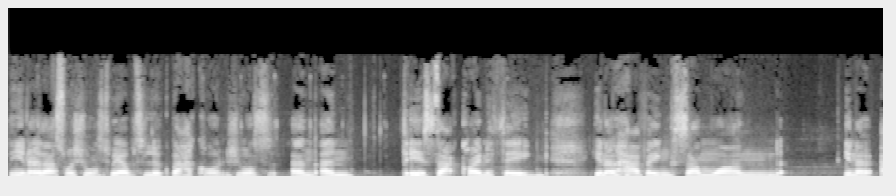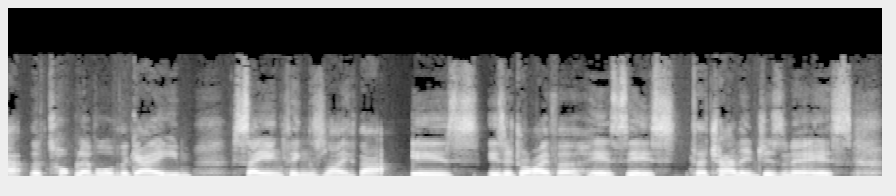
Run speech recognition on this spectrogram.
You know, that's what she wants to be able to look back on. She wants, and, and it's that kind of thing, you know, having someone you know, at the top level of the game, saying things like that is is a driver. It's it's a challenge, isn't it? It's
